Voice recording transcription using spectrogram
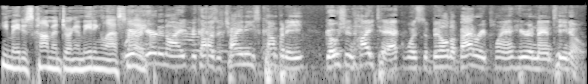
He made his comment during a meeting last we night. We are here tonight because a Chinese company, Gotion High Tech, wants to build a battery plant here in Manteno.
